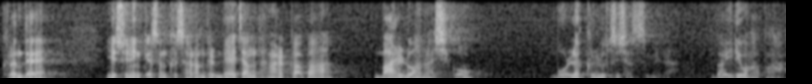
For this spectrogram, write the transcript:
그런데 예수님께서는 그 사람들 매장 당할까봐 말로 안 하시고 몰래 글로 쓰셨습니다. 너 이리 와봐.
